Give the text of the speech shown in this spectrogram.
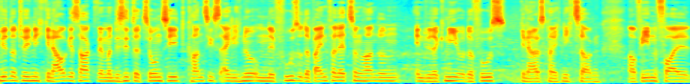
wird natürlich nicht genau gesagt, wenn man die Situation sieht, kann es sich eigentlich nur um eine Fuß- oder Beinverletzung handeln, entweder Knie oder Fuß. Genau das kann ich nicht sagen. Auf jeden Fall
